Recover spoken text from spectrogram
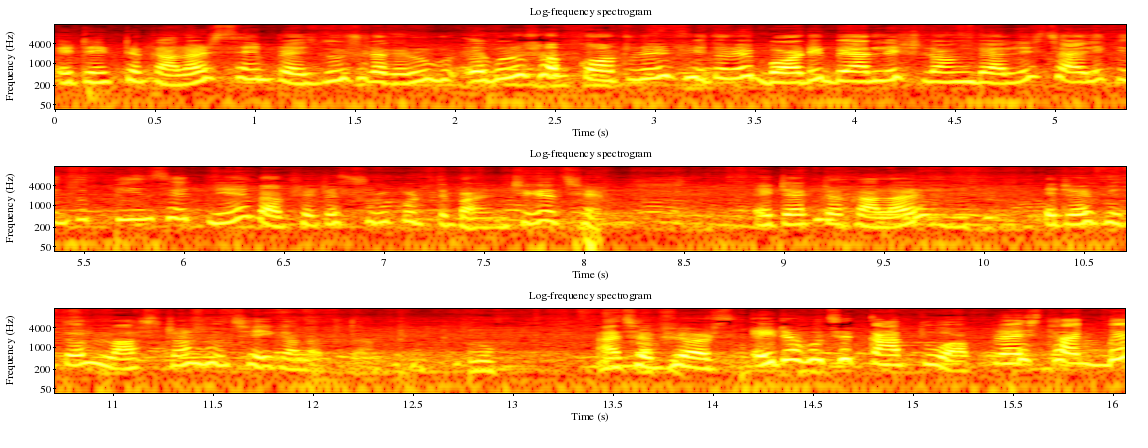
এটা একটা কালার সেম প্রাইস দুশো টাকা। এগুলো- সব কটনের ভিতরে বডি বিয়াল্লিশ লং বিয়াল্লিশ চাইলে কিন্তু তিন সেট নিয়ে ব্যবসাটা শুরু করতে পারেন ঠিক আছে? এটা একটা কালার এটার ভিতর লাস্ট টান হচ্ছে এই কালারটা আচ্ছা ভিউয়ার্স এটা হচ্ছে কাতুয়া। প্রাইস থাকবে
